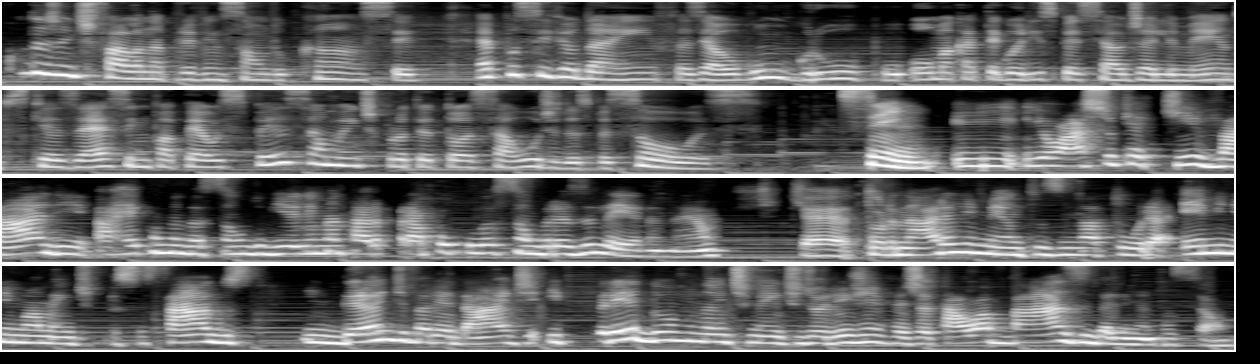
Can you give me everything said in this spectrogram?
Quando a gente fala na prevenção do câncer, é possível dar ênfase a algum grupo ou uma categoria especial de alimentos que exercem um papel especialmente protetor à saúde das pessoas? Sim, e, e, eu acho que aqui vale a recomendação do Guia Alimentar para a população brasileira, né? Que é tornar alimentos in natura e minimamente processados em grande variedade e predominantemente de origem vegetal a base da alimentação.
